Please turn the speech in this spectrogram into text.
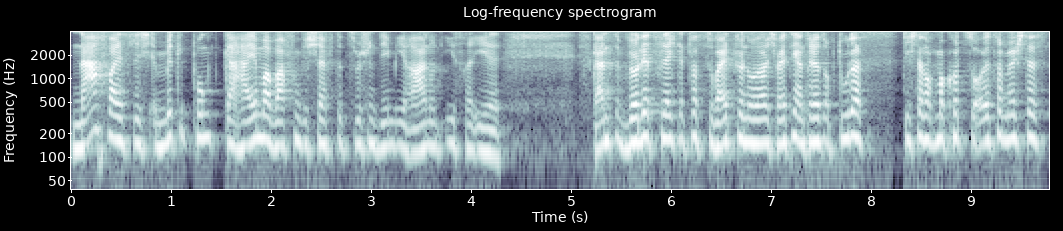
nachweislich im Mittelpunkt geheimer Waffengeschäfte zwischen dem Iran und Israel. Das Ganze würde jetzt vielleicht etwas zu weit führen, oder ich weiß nicht, Andreas, ob du das dich da noch mal kurz zu äußern möchtest.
